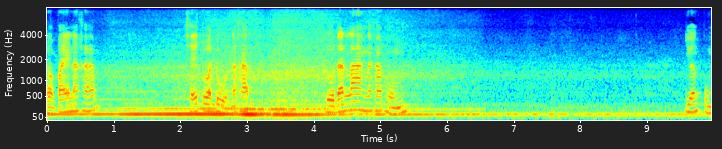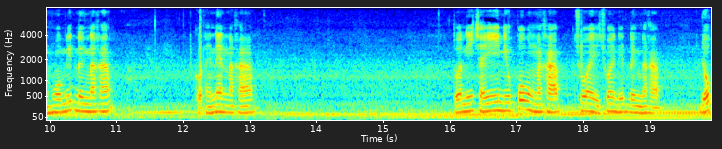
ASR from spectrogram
ต่อไปนะครับ ใช้ตัวดูดนะครับ ดูดด้านล่างนะครับผม เยื้องปุ่มโฮมนิดนึงนะครับ กดให้แน่นนะครับ ตัวนี้ใช้นิ้วโป้งนะครับ ช่วยช่วยนิดนึงนะครับ ยก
